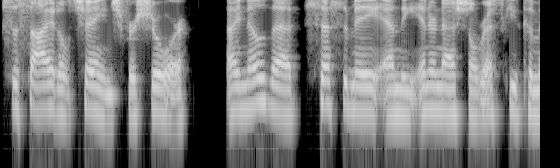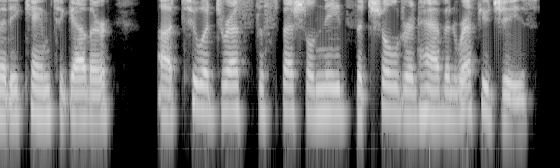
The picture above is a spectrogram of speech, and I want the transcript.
societal change, for sure. I know that Sesame and the International Rescue Committee came together uh, to address the special needs that children have in refugees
